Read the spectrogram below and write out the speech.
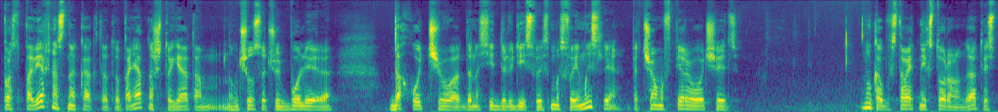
просто поверхностно как-то, то понятно, что я там научился чуть более доходчиво доносить до людей свои, свои мысли. Причем в первую очередь ну, как бы вставать на их сторону, да, то есть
